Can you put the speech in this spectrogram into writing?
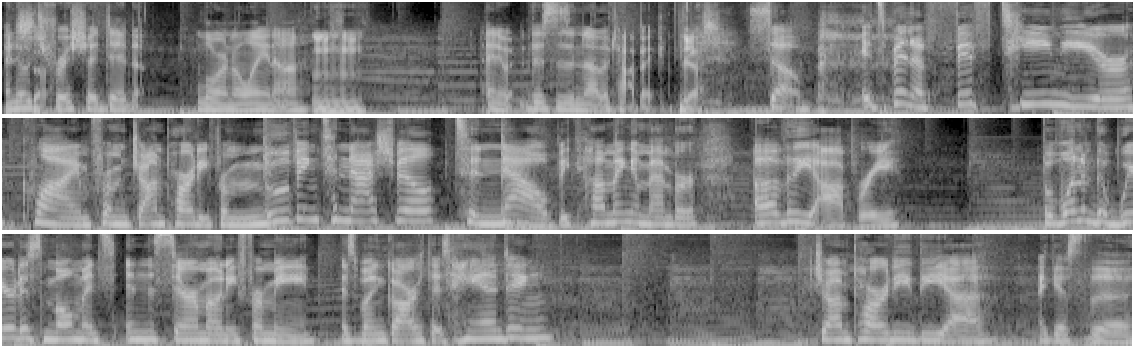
I know So. Trisha did Lauren Alaina. Mm-hmm. Anyway, this is another topic. Yes. So it's been a 15 year climb from Jon Pardi from moving to Nashville to now becoming a member of the Opry. But one of the weirdest moments in the ceremony for me is when Garth is handing Jon Pardi the, uh, I guess, the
